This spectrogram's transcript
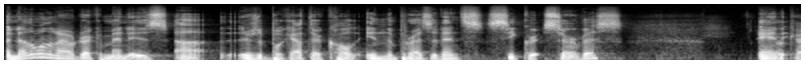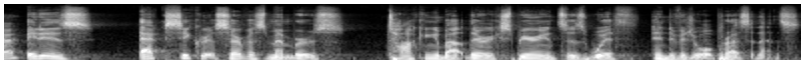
another one that I would recommend is uh, there's a book out there called In the President's Secret Service. And Okay. it is ex Secret Service members talking about their experiences with individual presidents.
